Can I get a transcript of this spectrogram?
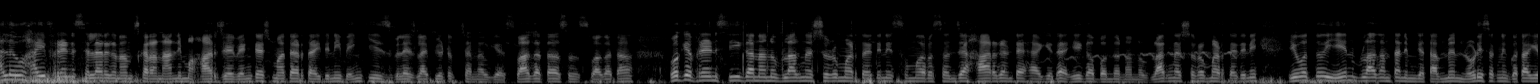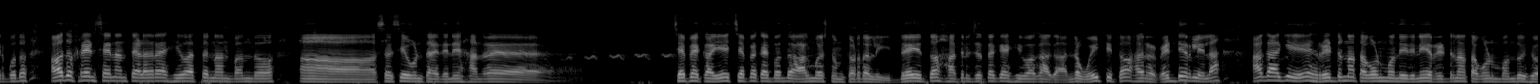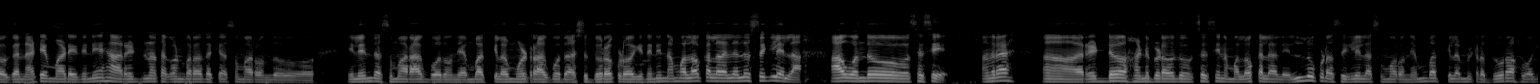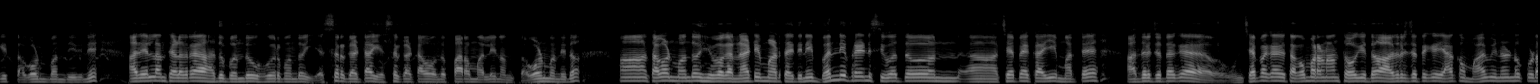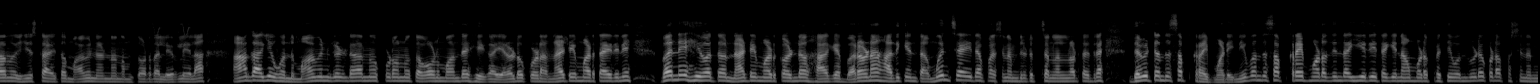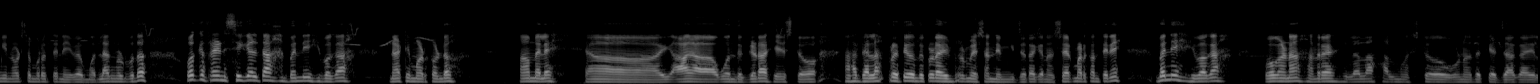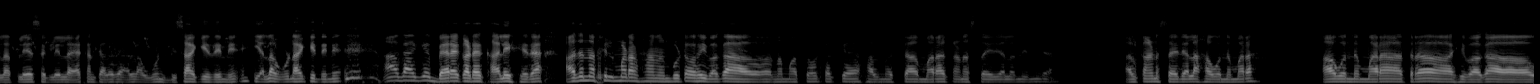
Hello hi friends ಎಲ್ಲರಿಗೂ ನಮಸ್ಕಾರ. ನಾನು ನಿಮ್ಮ ಆರ್ ಜೆ ವೆಂಕಟೇಶ್ ಮಾತಾಡ್ತಾ ಇದ್ದೀನಿ. ವೆಂಕೀಸ್ ವಿಲೇಜ್ ಲೈಫ್ ಯೂಟ್ಯೂಬ್ ಚಾನಲ್ಗೆ ಸ್ವಾಗತ, ಸುಸ್ವಾಗತ. ಓಕೆ ಫ್ರೆಂಡ್ಸ್ ಈಗ ನಾನು ವ್ಲಾಗ್ನ ಶುರು ಮಾಡ್ತಾ ಇದ್ದೀನಿ. ಸುಮಾರು ಸಂಜೆ ಆರು ಗಂಟೆ ಆಗಿದೆ. ಈಗ ಬಂದು ನಾನು ವ್ಲಾಗ್ನ ಶುರು ಮಾಡ್ತಾ ಇದ್ದೀನಿ. ಇವತ್ತು ಏನು ವ್ಲಾಗ್ ಅಂತ ನಿಮಗೆ ತಲ್ಮೇಲೆ ನೋಡಿ ನಿಮ್ಗೆ ಗೊತ್ತಾಗಿರ್ಬೋದು. ಹೌದು ಫ್ರೆಂಡ್ಸ್ ಏನಂತ ಹೇಳಿದ್ರೆ ಇವತ್ತು ನಾನು ಬಂದು ಸಸಿ ಉಣ್ತಾ ಇದ್ದೀನಿ. ಅಂದರೆ ಚೇಪೆಕಾಯಿ ಚೇಪೆಕಾಯಿ ಬಂದು ಆಲ್ಮೋಸ್ಟ್ ನಮ್ಮ ತೋಟದಲ್ಲಿ ಇದ್ದೇ ಇತ್ತು. ಅದ್ರ ಜೊತೆಗೆ ಇವಾಗ ಅಂದ್ರೆ ವೈಟ್ ಇತ್ತು, ಆದರೆ ರೆಡ್ ಇರಲಿಲ್ಲ. ಹಾಗಾಗಿ ರೆಡ್ನ ತೊಗೊಂಡು ಬಂದಿದ್ದೀನಿ. ರೆಡ್ನ ತೊಗೊಂಡು ಬಂದು ಇವಾಗ ನಾಟಿ ಮಾಡಿದ್ದೀನಿ. ಆ ರೆಡ್ನ ತೊಗೊಂಡು ಬರೋದಕ್ಕೆ ಸುಮಾರು ಒಂದು ಇಲ್ಲಿಂದ ಸುಮಾರು ಆಗ್ಬೋದು, ಒಂದು ಎಂಬತ್ತು ಕಿಲೋಮೀಟ್ರ್ ಆಗ್ಬೋದು. ಅಷ್ಟು ದೂರ ಕೂಡ ಹೋಗಿದ್ದೀನಿ. ನಮ್ಮ ಲೋಕಲಲ್ಲೆಲ್ಲೂ ಸಿಗಲಿಲ್ಲ. ಆ ಒಂದು ಸಸಿ ಅಂದರೆ ರೆಡ್ ಹಣ್ಣು ಬಿಡೋದು ಸಸಿ ನಮ್ಮ ಲೋಕಲಲ್ಲಿ ಎಲ್ಲೂ ಕೂಡ ಸಿಗಲಿಲ್ಲ. ಸುಮಾರು ಒಂದು ಎಂಬತ್ತು ಕಿಲೋಮೀಟ್ರ್ ದೂರ ಹೋಗಿ ತಗೊಂಡು ಬಂದಿದ್ದೀನಿ. ಅದೆಲ್ಲ ಅಂತ ಹೇಳಿದ್ರೆ ಅದು ಬಂದು, ಊರು ಬಂದು ಹೆಸರುಘಟ್ಟ ಹೆಸರುಘಟ್ಟ ಒಂದು ಫಾರಮಲ್ಲಿ ನಾನು ತೊಗೊಂಡು ಬಂದಿದ್ದು. ತೊಗೊಂಡು ಬಂದು ಇವಾಗ ನಾಟಿ ಮಾಡ್ತಾ ಇದ್ದೀನಿ. ಬನ್ನಿ ಫ್ರೆಂಡ್ಸ್ ಇವತ್ತು ಚೇಪೆಕಾಯಿ ಮತ್ತು ಅದ್ರ ಜೊತೆಗೆ ಒಂದು ಚೇಪೆಕಾಯಿ ತೊಗೊಂಬರೋಣ ಅಂತ ಹೋಗಿದ್ದು. ಅದ್ರ ಜೊತೆಗೆ ಯಾಕೋ ಮಾವಿನ ಹಣ್ಣು ಕೂಡ ಇಷ್ಟ ಆಯಿತು. ಮಾವಿನ ಹಣ್ಣು ನಮ್ಮ ತೋಟದಲ್ಲಿ ಇರಲಿಲ್ಲ. ಹಾಗಾಗಿ ಒಂದು ಮಾವಿನ ಗಿಡನೂ ಕೂಡ ತೊಗೊಂಡು ಬಂದೆ. ಈಗ ಎರಡು ಕೂಡ ನಾಟಿ ಮಾಡ್ತಾ ಇದ್ದೀನಿ. ಬನ್ನಿ, ಇವತ್ತು ನಾಟಿ ಮಾಡಿಕೊಂಡು ಹಾಗೆ ಬರೋಣ. ಅದಕ್ಕಿಂತ ಮುಂಚೆ ಇದೆ ಫಸ್ಟ್ ನಮ್ಮ ಯೂಟ್ಯೂಬ್ ಚಾನಲ್ ನೋಡ್ತಾ ಇದ್ರೆ, ದಯವಿಟ್ಟು ಒಂದು ಸಬ್ಸ್ಕ್ರೈಬ್ ಮಾಡಿ. ನೀವೊಂದು ಸಬ್ಸ್ಕ್ರೈಬ್ ಮಾಡೋದ್ರಿಂದ ಈ ರೀತಿಯಾಗಿ ನಾವು ಮಾಡೋ ಪ್ರತಿ ಒಂದು ವೀಡಿಯೋ ಕೂಡ ಫಸ್ಟ್ ನಮಗೆ ನೋಡ್ಸಿ ಬರುತ್ತೆ, ನೀವೇ ಮೊದಲಾಗಿ ನೋಡ್ಬೋದು. ಓಕೆ ಫ್ರೆಂಡ್ಸ್ ಈಗ ಹೇಳ್ತಾ ಬನ್ನಿ. ಇವಾಗ ನಾಟಿ ಮಾಡಿಕೊಂಡು ಆಮೇಲೆ ಆ, ಒಂದು ಗಿಡ ಎಷ್ಟು ಅದೆಲ್ಲ ಪ್ರತಿಯೊಂದು ಕೂಡ ಇನ್ಫಾರ್ಮೇಷನ್ ನಿಮ್ಗೆ ಜೊತೆಗೆ ನಾನು ಶೇರ್ ಮಾಡ್ಕೊತೀನಿ. ಬನ್ನಿ ಇವಾಗ ಹೋಗೋಣ. ಅಂದರೆ ಇಲ್ಲೆಲ್ಲ ಆಲ್ಮೋಸ್ಟ್ ಉಣೋದಕ್ಕೆ ಜಾಗ ಇಲ್ಲ ಪ್ಲೇಸ್ ಆಗಲಿಲ್ಲ ಯಾಕಂತ ಹೇಳಿದ್ರೆ ಎಲ್ಲ ಉಂಡು ಬಿಸಾಕಿದ್ದೀನಿ. ಎಲ್ಲ ಉಡಾಕಿದ್ದೀನಿ ಹಾಗಾಗಿ ಬೇರೆ ಕಡೆ ಖಾಲಿ ಇದೆ. ಅದನ್ನು ಫಿಲ್ ಮಾಡೋಣ ಅಂದ್ಬಿಟ್ಟು ಇವಾಗ ನಮ್ಮ ತೋಟಕ್ಕೆ ಆಲ್ಮೋಸ್ಟ್ ಆ ಮರ ಕಾಣಿಸ್ತಾ ಇದೆಯಲ್ಲ ನಿಮಗೆ? ಅಲ್ಲಿ ಕಾಣಿಸ್ತಾ ಇದೆಯಲ್ಲ ಆ ಒಂದು ಮರ? ಆ ಒಂದು ಮರ ಹತ್ರ ಇವಾಗ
